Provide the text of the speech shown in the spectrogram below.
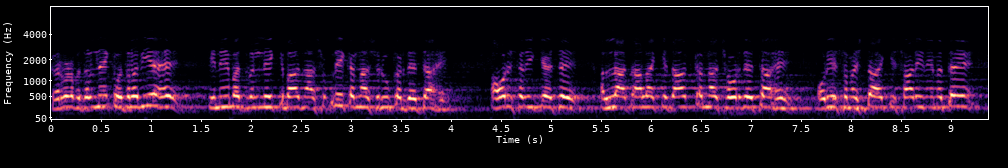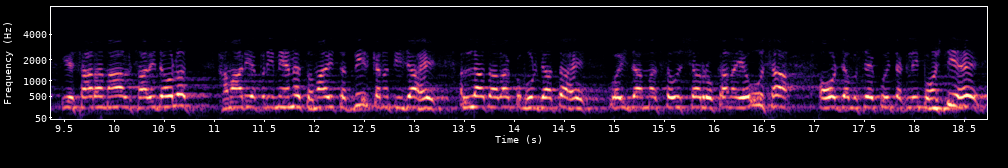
کروڑ بدلنے کا مطلب یہ ہے کہ نعمت ملنے کے بعد ناشکری کرنا شروع کر دیتا ہے۔ اور اس طریقے سے اللہ تعالیٰ کی داد کرنا چھوڑ دیتا ہے اور یہ سمجھتا ہے کہ ساری نعمتیں، یہ سارا مال، ساری دولت ہماری اپنی محنت، ہماری تدبیر کا نتیجہ ہے۔ اللہ تعالیٰ کو بھول جاتا ہے۔ وہ ایزامت سے اس شر رکانا یا اوسا اور جب اسے کوئی تکلیف پہنچتی ہے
